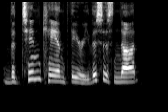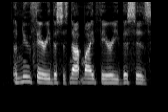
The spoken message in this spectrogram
the tin can theory. This is not a new theory. This is not my theory. This is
